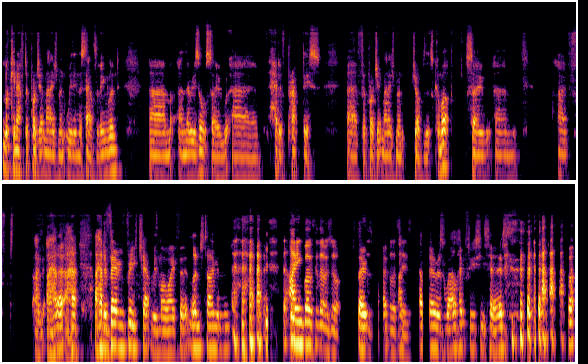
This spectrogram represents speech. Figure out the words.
looking after project management within the south of England. Um, and there is also uh, head of practice uh, for project management job that's come up. So um, I've, I've I had a, I had- a very brief chat with my wife at lunchtime, and Eyeing both of those up. so possibilities. I've her as well. Hopefully, she's heard. so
